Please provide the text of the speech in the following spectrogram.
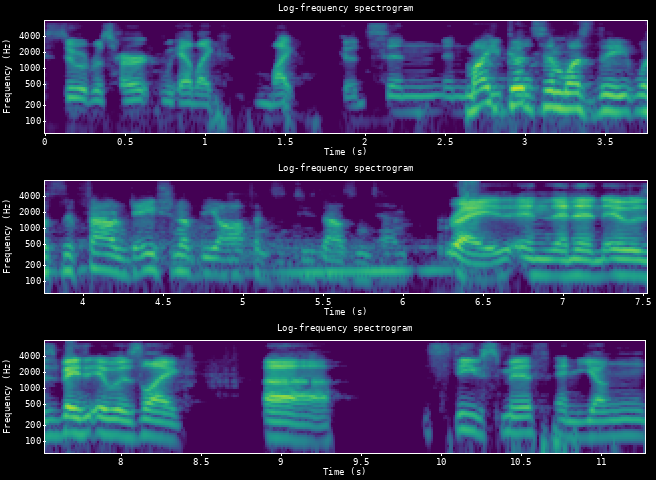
Stewart was hurt. We had like Mike Goodson and Mike people. Goodson was the was the foundation of the offense in 2010. right? And and then it was bas- it was like uh Steve Smith and young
